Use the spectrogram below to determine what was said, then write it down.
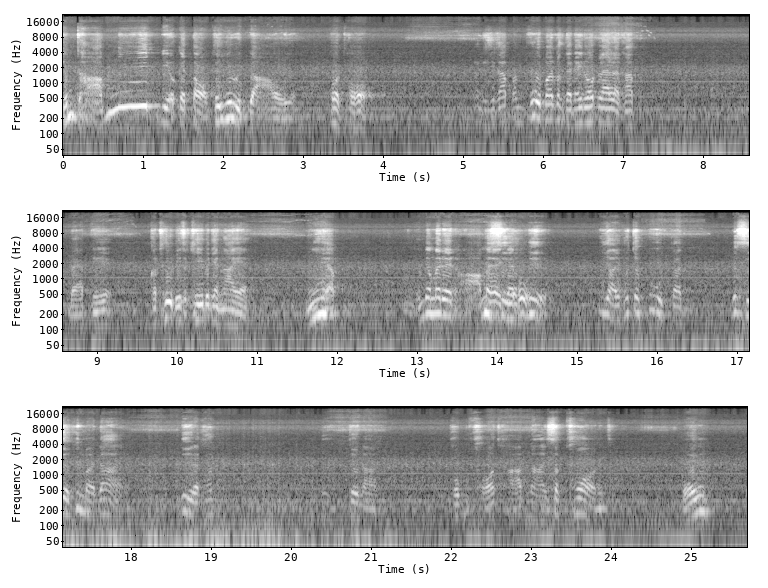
ฉันถามนิดเดียวแกตอบซะยืดยาวเลยพ่อท่อนั่นสิครับ มันพูดมาตั้งแต่ในรถแล้วแหละครับ แบบนี้กระทืบอีกสักทีเป็นยังไงอะเงียบฉันยังไม่ได้ถามให้เสืแกอกพูดนี่ผู้ใหญ่เขาจะพูดกันแล้วเสือกขึ้นมาได้ นี่แหละครับนี่เจ้านายผมขอถามนายสักข้อหนึงสิ เองแก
